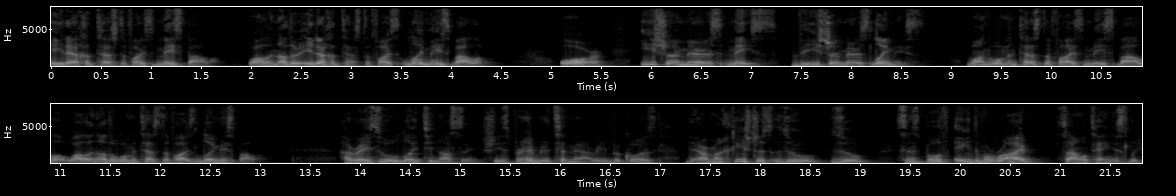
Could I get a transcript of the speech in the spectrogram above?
Eid Echad testifies Meis Bala, while another Eid Echad testifies Loy Meis Bala. Or Isha Meres Mace, the Isha Meres Mace. One woman testifies Mace Bala, while another woman testifies Mace Bala. Harezu Loy Tinase. She is prohibited to marry because they are Machishas Zu Zu, since both Adam arrived simultaneously.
